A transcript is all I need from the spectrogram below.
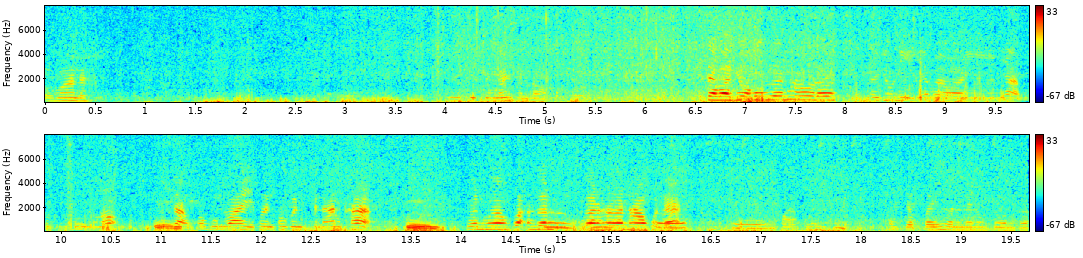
ออกมาเลยนี่เช็ดจังได้ฉันเนาะแต่ว่าอยู่กับเพื่อนเฮาเลยแต่อยู่นี่เนี่ยมาอยากหมู่เนาะเออจากความบุญไหวเพิ่นเพราะเป็นเป็นอันค่าเออเพื่อนเมืองว่าเพื่อนเพื่อนเฮือนเฮาคนละฝากเงินเพิ่นจะไปเงินแม่น้องโจนก็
